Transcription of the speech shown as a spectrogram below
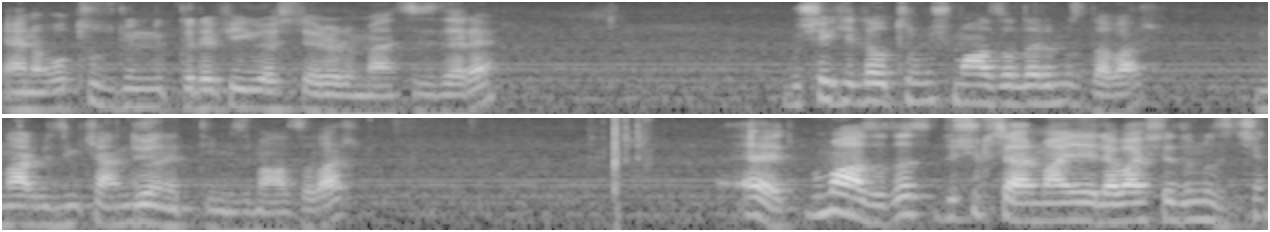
Yani 30 günlük grafiği gösteriyorum ben sizlere. Bu şekilde oturmuş mağazalarımız da var. Bunlar bizim kendi yönettiğimiz mağazalar. Evet bu mağazada düşük sermaye ile başladığımız için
